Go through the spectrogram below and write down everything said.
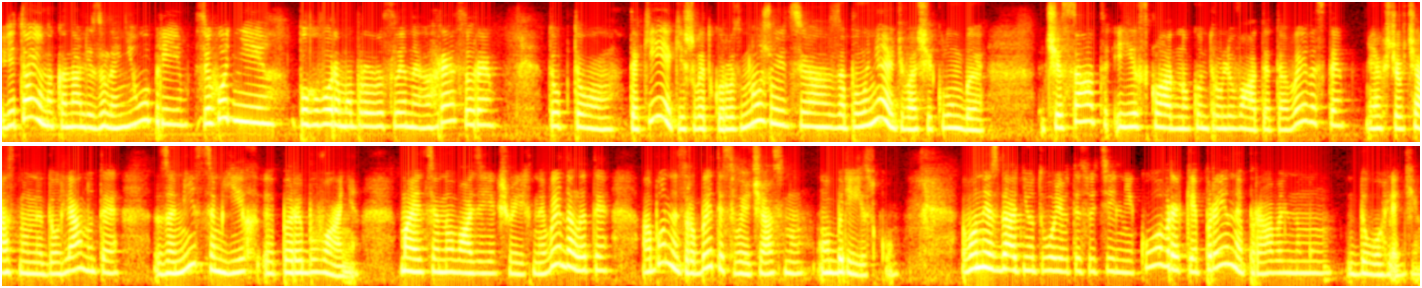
Вітаю на каналі Зелені Обрії. Сьогодні поговоримо про рослини-агресори, тобто такі, які швидко розмножуються, заполоняють ваші клумби чи сад, і їх складно контролювати та вивести, якщо вчасно не доглянути за місцем їх е, перебування. Мається на увазі, якщо їх не видалити або не зробити своєчасну обрізку. Вони здатні утворювати суцільні коврики при неправильному догляді.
